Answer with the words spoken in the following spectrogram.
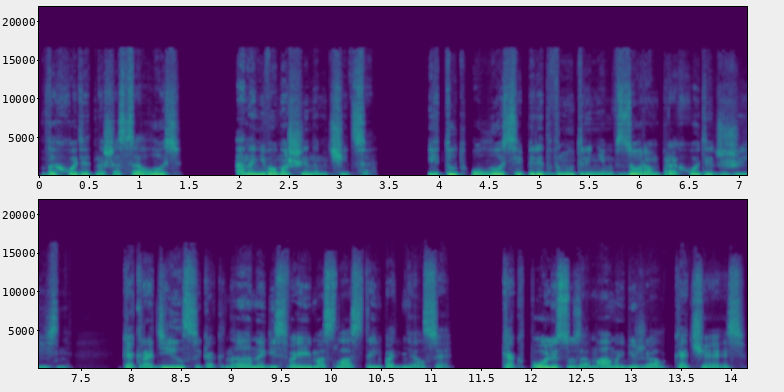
Выходит на шоссе лось, а на него машина мчится. И тут у лося перед внутренним взором проходит жизнь. Как родился, как на ноги своей масластые поднялся, как по лесу за мамой бежал, качаясь.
